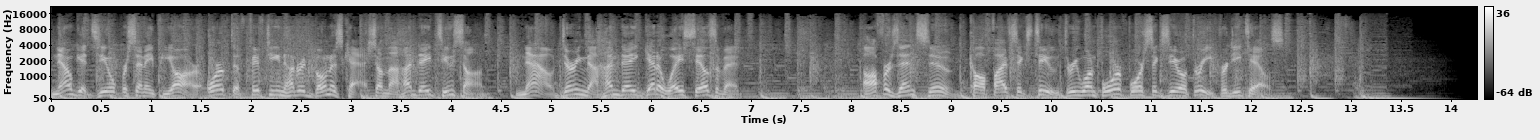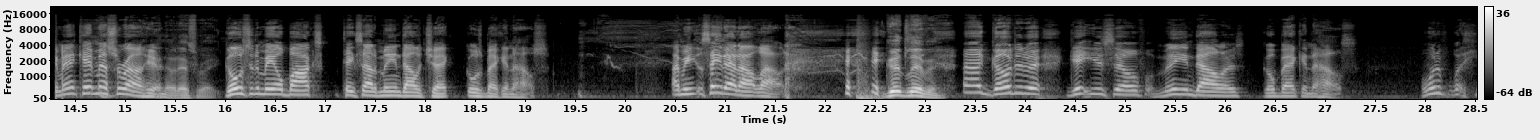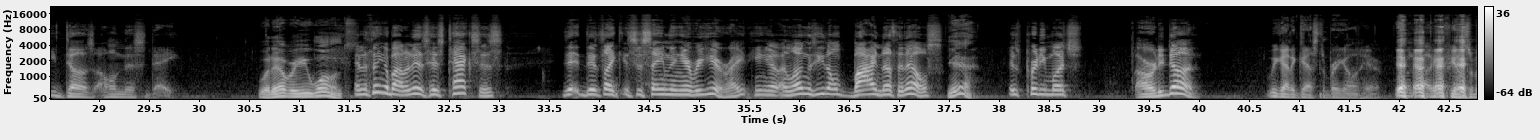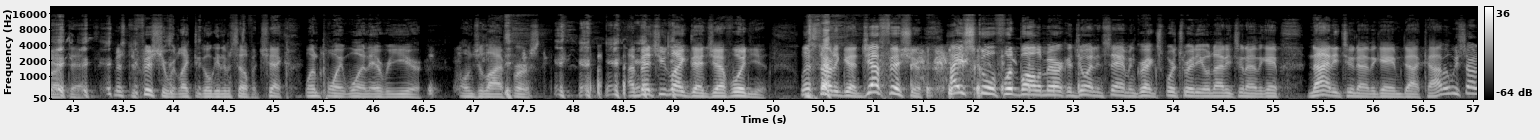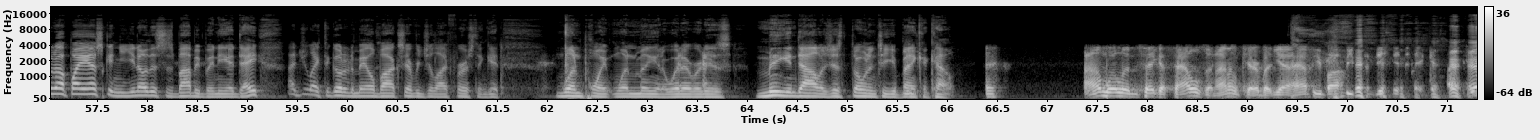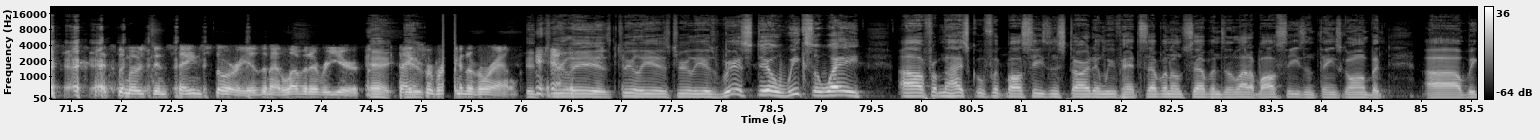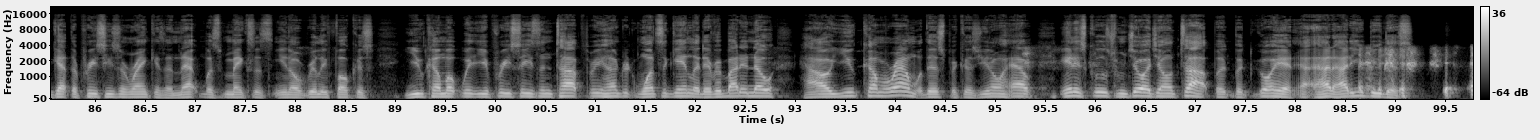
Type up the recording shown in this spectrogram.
Now get 0% APR or up to 1500 bonus cash on the Hyundai Tucson. Now, during the Hyundai Getaway Sales Event. Offers end soon. Call 562 314 4603 for details. Man, can't mess around here. I know that's right. Goes to the mailbox, takes out a million dollar check, goes back in the house. I mean, say that out loud. Good living. Uh, go to the get yourself a million dollars, go back in the house. What if what he does on this day? Whatever he wants. And the thing about it is, his taxes, it's like it's the same thing every year, right? He, as long as he don't buy nothing else, Yeah. it's pretty much already done. We got a guest to bring on here. How he feels about that. Mr. Fisher would like to go get himself a check, 1.1 every year on July 1st. I bet you'd like that, Jeff, wouldn't you? Let's start again. Jeff Fisher, High School Football America, joining Sam and Greg, Sports Radio 929 The Game, 929thegame.com. And we started off by asking you, you know, this is Bobby Bonilla Day. How'd you like to go to the mailbox every July 1st and get 1.1 million or whatever it is, million dollars just thrown into your bank account? I'm willing to take a thousand. I don't care, but yeah, happy Bobby Bonilla Day. That's the most insane story, isn't it? I love it every year. Hey, Thanks it- for bringing it around. It truly is, truly is, truly is. We're still weeks away uh, from the high school football season start, and We've had seven on sevens and a lot of off season things going, but uh, we got the preseason rankings, and that was makes us, you know, really focus. You come up with your preseason top 300. Once again, let everybody know how you come around with this because you don't have any schools from Georgia on top. But but go ahead. How, how do you do this?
